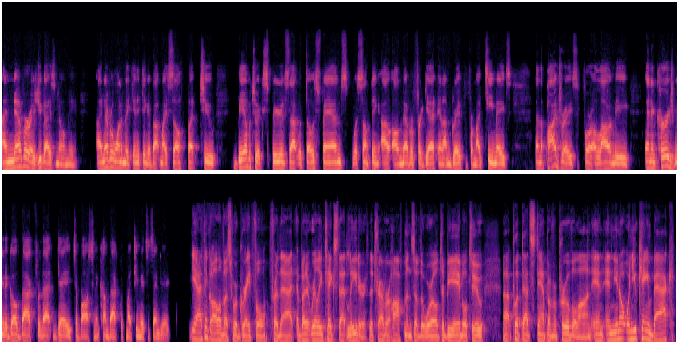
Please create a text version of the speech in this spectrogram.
I never, as you guys know me, I never want to make anything about myself, but to be able to experience that with those fans was something I'll, I'll, never forget. And I'm grateful for my teammates and the Padres for allowing me and encouraged me to go back for that day to Boston and come back with my teammates in San Diego. Yeah, I think all of us were grateful for that, but it really takes that leader, the Trevor Hoffmans of the world, to be able to uh, put that stamp of approval on. And and you know, when you came back,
